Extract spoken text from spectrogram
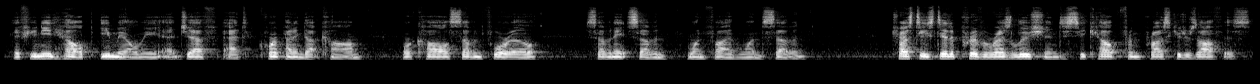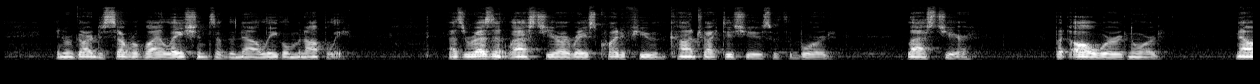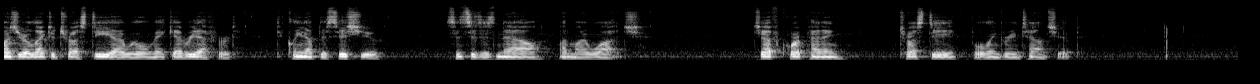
If you need help, email me at jeff at chorpenning.com or call 740 787 1517. Trustees did approve a resolution to seek help from the prosecutor's office in regard to several violations of the now legal monopoly. As a resident last year, I raised quite a few contract issues with the board last year, but all were ignored. Now, as your elected trustee, I will make every effort to clean up this issue since it is now on my watch. Jeff Chorpenning, Trustee, Bowling Green Township.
